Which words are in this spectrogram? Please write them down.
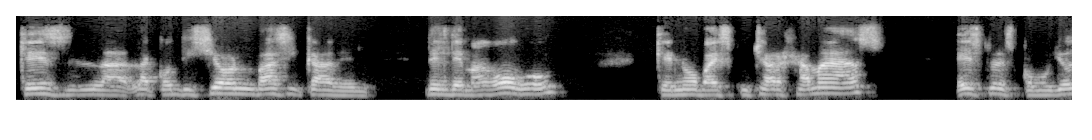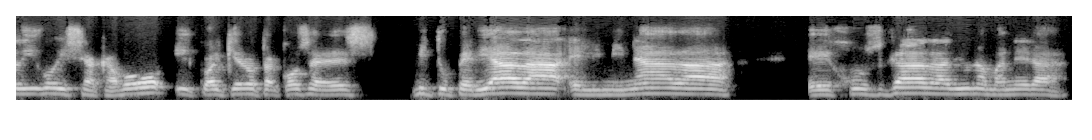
que es la, condición básica del, del demagogo, que no va a escuchar jamás. Esto es como yo digo y se acabó y cualquier otra cosa es vituperiada, eliminada, eh, juzgada de una manera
